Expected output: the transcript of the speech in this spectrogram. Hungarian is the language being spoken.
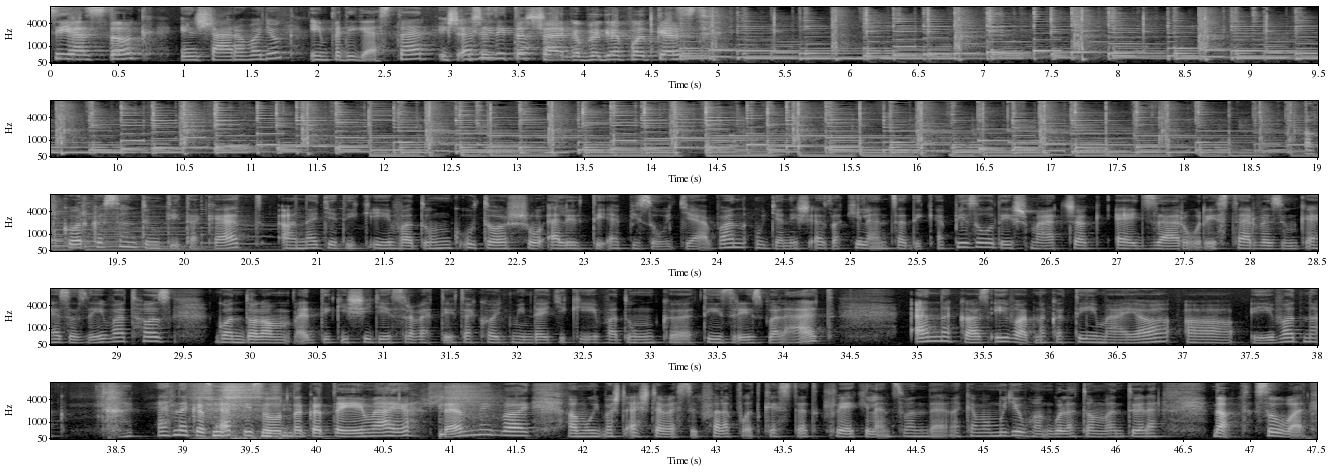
Sziasztok! Én Sára vagyok. Én pedig Eszter. És ez, és ez itt a Sárga Bögre Podcast. Akkor köszöntünk titeket a negyedik évadunk utolsó előtti epizódjában, ugyanis ez a kilencedik epizód, és már csak egy záró részt tervezünk ehhez az évadhoz. Gondolom eddig is így észrevettétek, hogy mindegyik évadunk tíz részből állt. Ennek az évadnak a témája, a évadnak, ennek az epizódnak a témája, semmi baj. Amúgy most este veszük fel a podcastet, fél kilenc van, de nekem amúgy jó hangulatom van tőle. Na, szóval,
